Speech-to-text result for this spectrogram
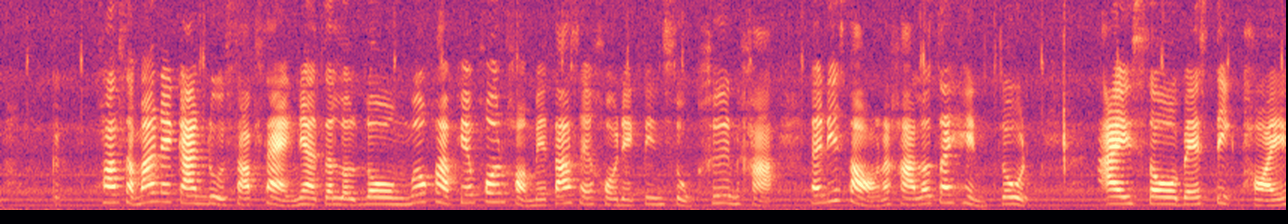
1. ความสามารถในการดูดซับแสงเนี่ยจะลดลงเมื่อความเข้มข้นของเบต้าไซโคเด็กตินสูงขึ้นค่ะ และที่ 2 นะคะ เราจะเห็นจุด isobestic point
